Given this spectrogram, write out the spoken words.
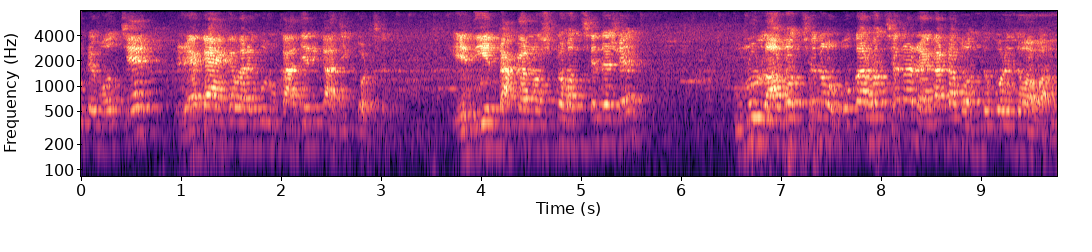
উঠে বলছে রেগা একেবারে কোনো কাজের কাজই করছে না। এ দিয়ে টাকা নষ্ট হচ্ছে দেশের কোনো লাভ হচ্ছে না, উপকার হচ্ছে না রেগাটা বন্ধ করে দেওয়া ভালো।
